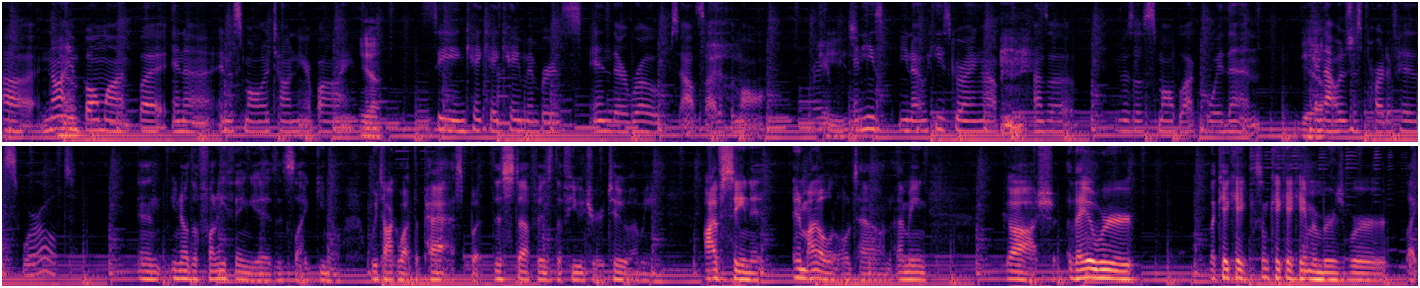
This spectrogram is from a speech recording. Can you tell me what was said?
uh, not Yeah. in Beaumont, but in a in a smaller town nearby, Yeah. seeing KKK members in their robes outside of the mall. Jeez. And he's, you know, he's growing up as a he was a small black boy then, yeah. and that was just part of his world. And you know the funny thing is, it's like you know we talk about the past, but this stuff is the future too. I mean, I've seen it in my old old town. I mean, gosh, they were the KK. Some KKK members were like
